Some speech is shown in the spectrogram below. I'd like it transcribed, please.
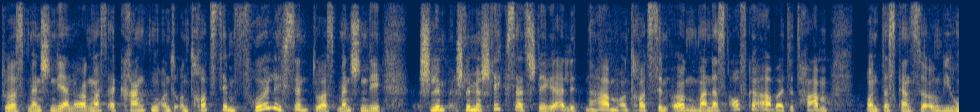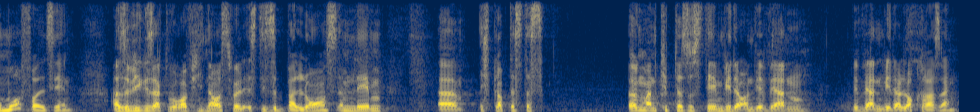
Du hast Menschen, die an irgendwas erkranken und, und trotzdem fröhlich sind. Du hast Menschen, die schlimm, schlimme Schicksalsschläge erlitten haben und trotzdem irgendwann das aufgearbeitet haben und das Ganze irgendwie humorvoll sehen. Also wie gesagt, worauf ich hinaus will, ist diese Balance im Leben. Äh, ich glaube, dass das irgendwann kippt das System wieder und wir werden, wir werden wieder lockerer sein.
